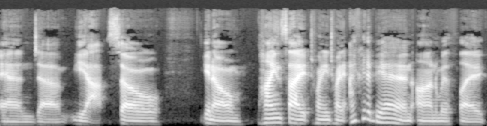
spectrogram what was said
and um, yeah, so you know. Hindsight 2020. I could have been on with like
